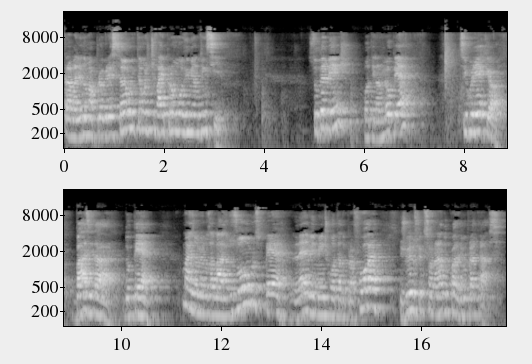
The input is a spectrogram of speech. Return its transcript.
trabalhando uma progressão, então a gente vai para o movimento em si. Super bend, botei lá no meu pé, segurei aqui, ó, base da, do pé mais ou menos a base dos ombros, pé levemente rotado para fora, joelho flexionado, quadril para trás.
